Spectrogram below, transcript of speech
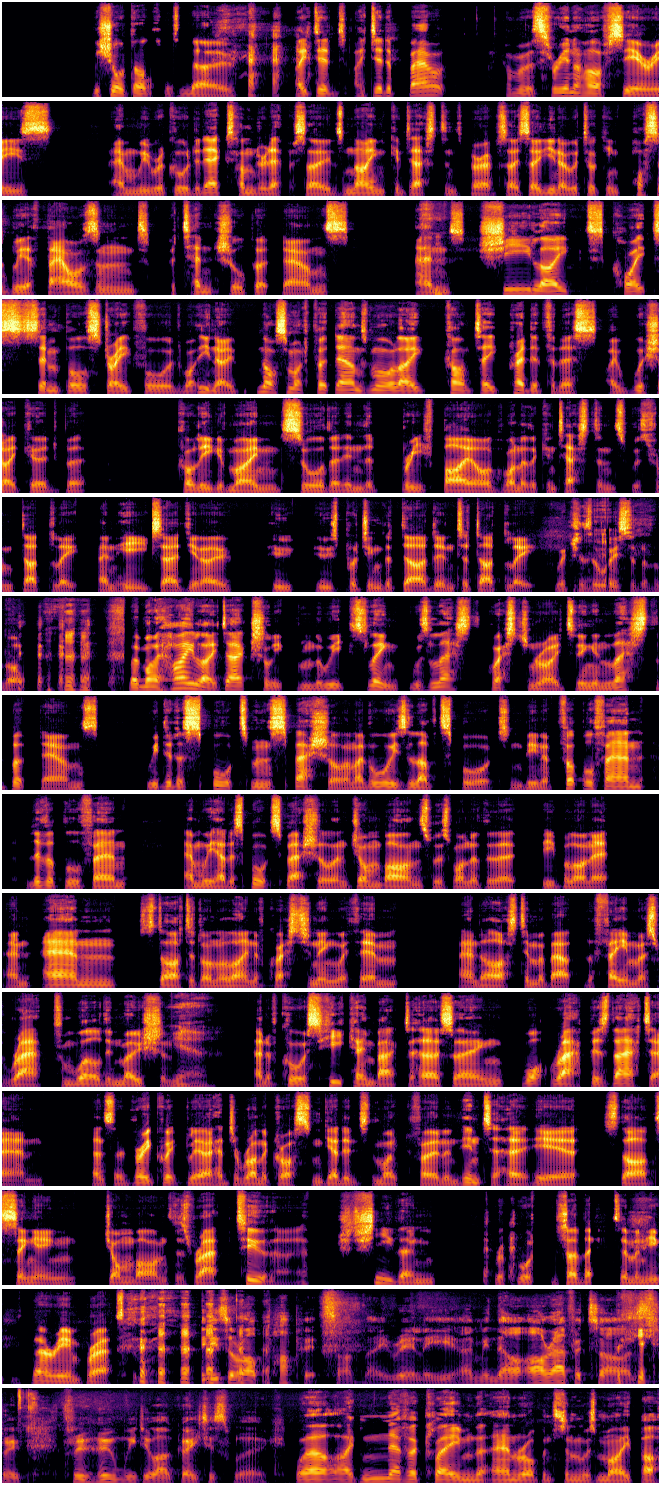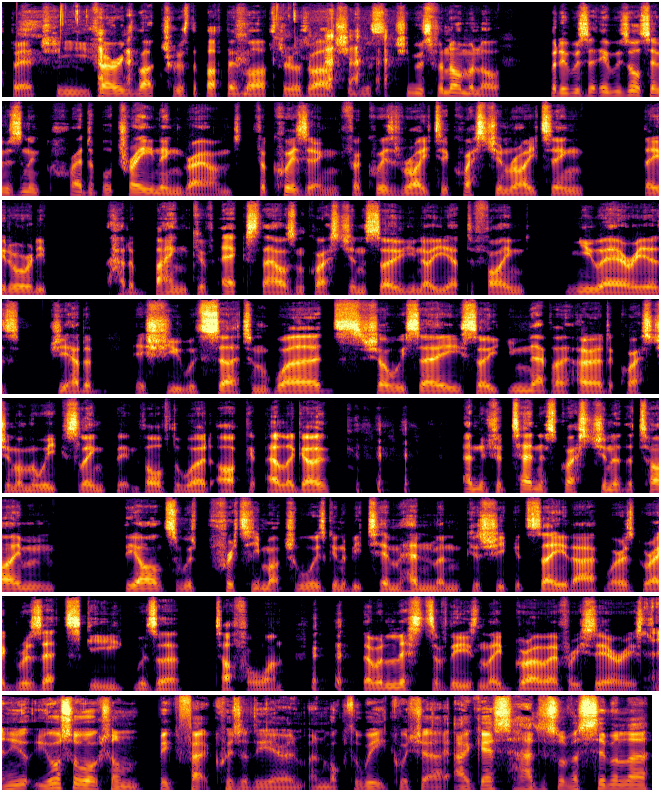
the short answer is no i did i did about i can't remember three and a half series and we recorded X hundred episodes, nine contestants per episode. So, you know, we're talking possibly a thousand potential put downs. And hmm. she liked quite simple, straightforward, you know, not so much put downs, more like, can't take credit for this. I wish I could, but a colleague of mine saw that in the brief biog, one of the contestants was from Dudley. And he said, you know, who, who's putting the dud into Dudley, which is always sort of a lot. but my highlight actually from the weakest link was less the question writing and less the put downs. We did a sportsman special, and I've always loved sports and been a football fan, a Liverpool fan, and we had a sports special, and John Barnes was one of the people on it. And Anne started on a line of questioning with him and asked him about the famous rap from World in Motion. Yeah. And of course, he came back to her saying, What rap is that, Anne? And so very quickly, I had to run across and get into the microphone and into her ear, start singing John Barnes' rap to her. She then reported verbatim, and he was very impressed. These are our puppets, aren't they? Really, I mean, they're our avatars through through whom we do our greatest work. Well, I'd never claim that Anne Robinson was my puppet. She very much was the puppet master as well. She was she was phenomenal. But it was it was also it was an incredible training ground for quizzing, for quiz writing, question writing. They'd already had a bank of X thousand questions, so you know you had to find new areas. She had an issue with certain words, shall we say? So you never heard a question on the weakest link that involved the word archipelago. and if a tennis question at the time, the answer was pretty much always going to be Tim Henman because she could say that, whereas Greg Rusedski was a tougher one. there were lists of these, and they'd grow every series. And you, you also worked on Big Fat Quiz of the Year and, and Mock the Week, which I, I guess had sort of a similar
